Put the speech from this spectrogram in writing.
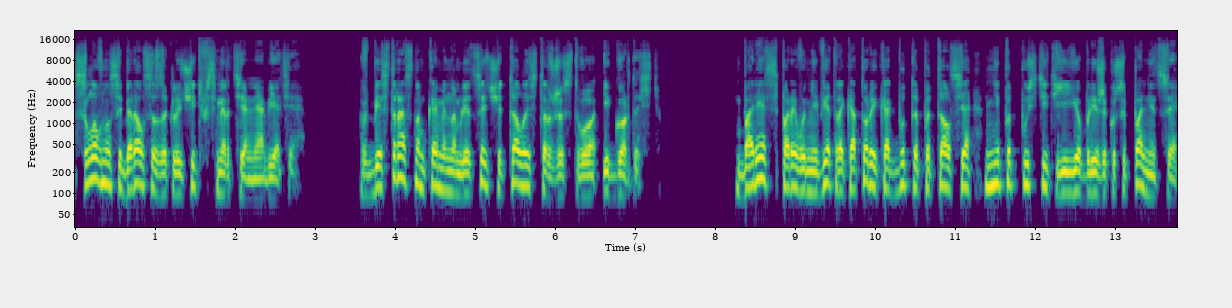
словно собирался заключить в смертельное объятие. В бесстрастном каменном лице читалось торжество и гордость. Борясь с порывами ветра, который как будто пытался не подпустить ее ближе к усыпальнице,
